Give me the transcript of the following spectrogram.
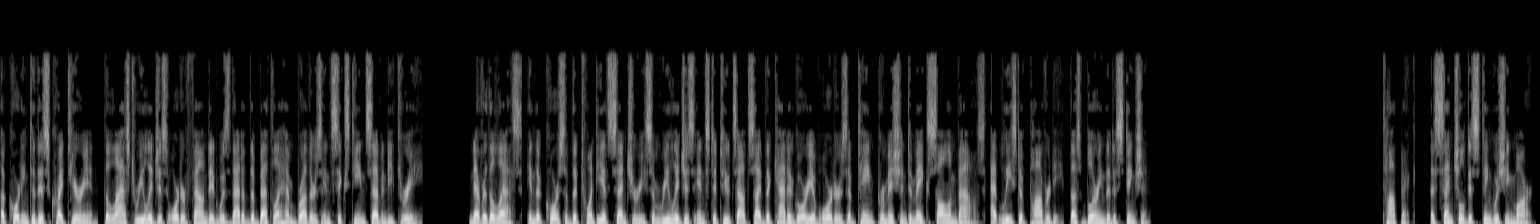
According to this criterion, the last religious order founded was that of the Bethlehem Brothers in 1673. Nevertheless, in the course of the 20th century some religious institutes outside the category of orders obtained permission to make solemn vows, at least of poverty, thus blurring the distinction. Essential distinguishing mark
